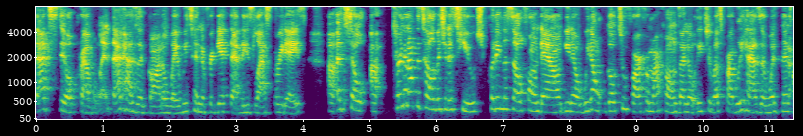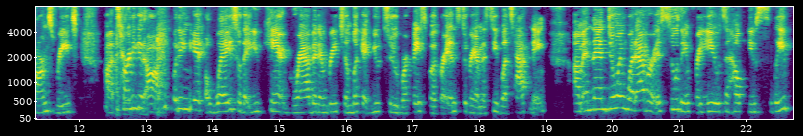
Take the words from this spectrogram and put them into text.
that's still prevalent. That hasn't gone away. We tend to forget that these last three days. Uh, and so uh, turning off the television is huge. Putting the cell phone down, you know, we don't go too far from our phones. I know each of us probably has it within arm's reach. Uh, turning it off, putting it away so that you can't grab it and reach and look at YouTube or Facebook or Instagram to see what's happening. Um, and then doing whatever is soothing for you to help you sleep.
